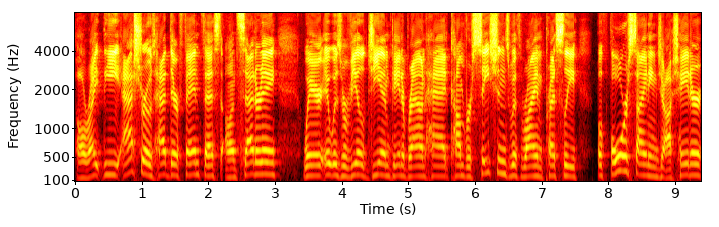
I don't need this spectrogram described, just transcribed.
All right. The Astros had their fan fest on Saturday, where it was revealed GM Dana Brown had conversations with Ryan Presley before signing Josh Hader.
